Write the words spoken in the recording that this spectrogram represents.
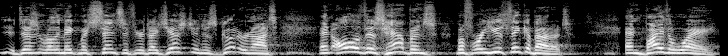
it doesn't really make much sense if your digestion is good or not. And all of this happens before you think about it. And by the way,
